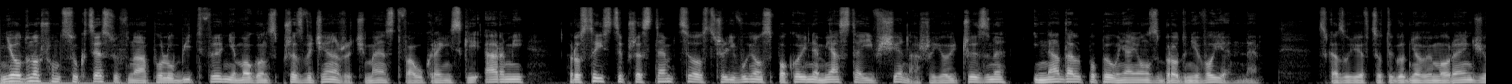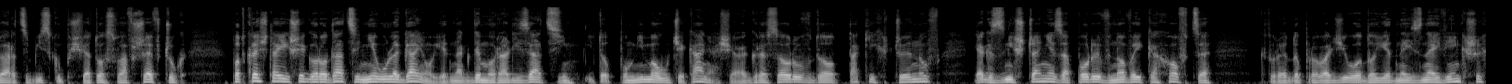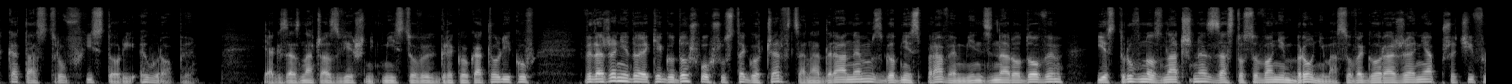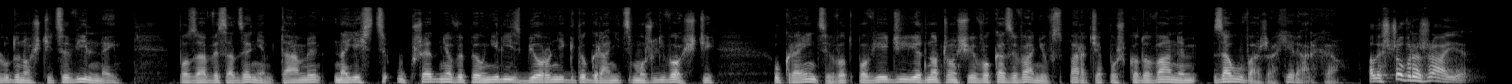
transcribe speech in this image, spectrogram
Nie odnosząc sukcesów na polu bitwy, nie mogąc przezwyciężyć męstwa ukraińskiej armii, rosyjscy przestępcy ostrzeliwują spokojne miasta i wsie naszej ojczyzny i nadal popełniają zbrodnie wojenne. Wskazuje w cotygodniowym orędziu arcybiskup Światosław Szewczuk, podkreśla, iż jego rodacy nie ulegają jednak demoralizacji i to pomimo uciekania się agresorów do takich czynów jak zniszczenie zapory w Nowej Kachowce – które doprowadziło do jednej z największych katastrof w historii Europy. Jak zaznacza zwierzchnik miejscowych grekokatolików, wydarzenie, do jakiego doszło 6 czerwca nad ranem, zgodnie z prawem międzynarodowym, jest równoznaczne z zastosowaniem broni masowego rażenia przeciw ludności cywilnej. Poza wysadzeniem tamy, najeźdźcy uprzednio wypełnili zbiornik do granic możliwości – Ukraińcy w odpowiedzi jednoczą się w okazywaniu wsparcia poszkodowanym, zauważa hierarcha. Ale co wrażaje?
